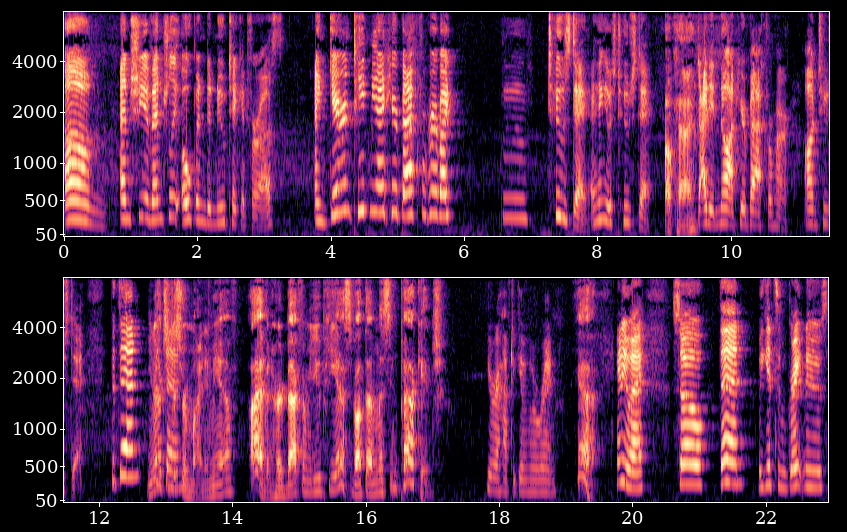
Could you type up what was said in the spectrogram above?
Um, and she eventually opened a new ticket for us and guaranteed me I'd hear back from her by mm, Tuesday. I think it was Tuesday. Okay. I did not hear back from her on Tuesday. But then, You know but what you then, just reminded me of? I haven't heard back from UPS about that missing package. you're gonna have to give him a ring. Yeah. Anyway, so then we get some great news.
